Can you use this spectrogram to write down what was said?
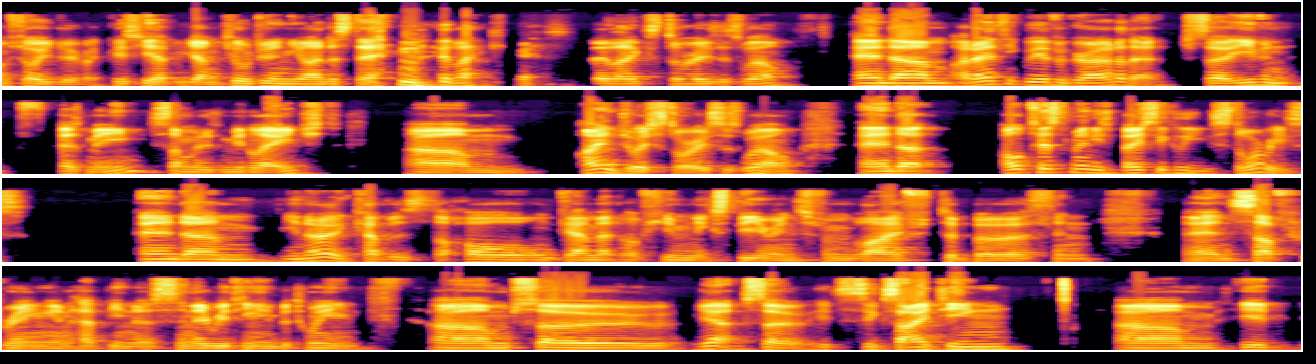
I'm sure you do, right? Because you have young children, you understand they like yes. they like stories as well. And um, I don't think we ever grow out of that. So even as me, someone who's middle aged, um, I enjoy stories as well. And uh, Old Testament is basically stories. And um, you know, it covers the whole gamut of human experience from life to birth and and suffering and happiness and everything in between. Um, so yeah, so it's exciting. Um, it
